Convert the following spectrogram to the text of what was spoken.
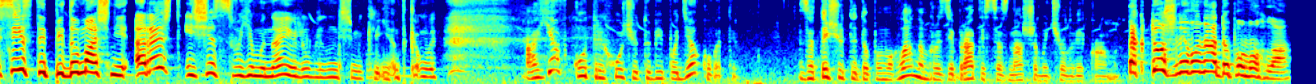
сісти під домашній арешт і ще з своїми найулюбленішими клієнтками. А я вкотре хочу тобі подякувати за те, що ти допомогла нам розібратися з нашими чоловіками. Так то ж не вона допомогла.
